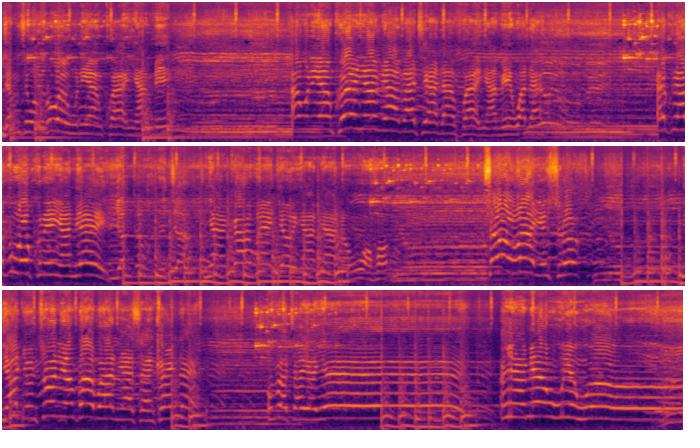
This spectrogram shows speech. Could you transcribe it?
sɔre nyame Dɛm sɛ wɔkɔ wɔ ahuni ankwa nyame ahuni ankwa nyame abate adamfo a nyame wada. Akunafo wɔ kunu nyame. Nyaka wɔne gya nyanka wɔagya o nyame ano wɔ hɔ sɛ wɔ hɔ a yɛsuro ne adwonto ne mpaabɔ a ne asɛnkan dɛ wobɛta yɛyɛ nyame ahohu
